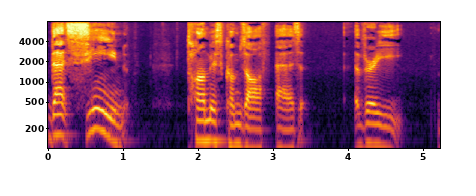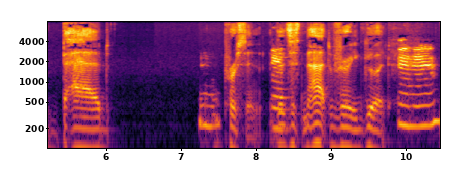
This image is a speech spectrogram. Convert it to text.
that scene, Thomas comes off as a very bad mm. person. Mm. That's just not very good. Mm-hmm.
